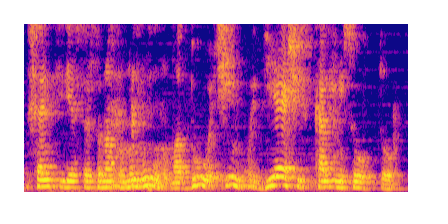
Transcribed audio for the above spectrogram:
senti di essere tornato non uno, ma due, cinque, dieci scalini sotto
